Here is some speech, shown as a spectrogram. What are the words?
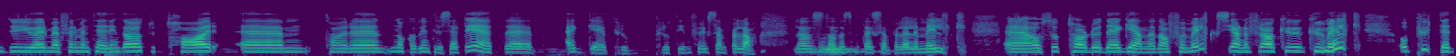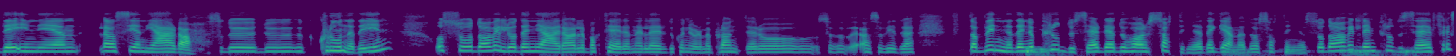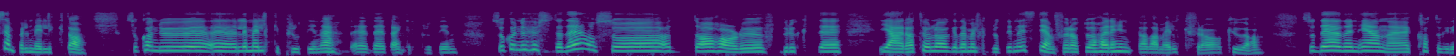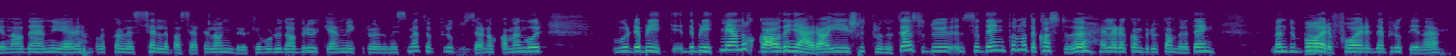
du, gjør med fermentering da, at du tar, eh, tar eh, noe du er interessert i, et eh, eggeprotein f.eks. La oss ta det som et eksempel. Eller melk. Eh, og så tar du det genet da for melk, gjerne fra ku, kumelk, og putter det inn i en la oss si en gjær. da. Så du, du kloner det inn. Og så da vil jo den gjæra eller bakterien, eller du kan gjøre det med planter og så, altså videre, da begynner den å produsere det du har satt inn i det genet du har satt inn i. Så da vil den produsere f.eks. melk, da. Så kan du, eh, eller melkeproteinet, det er et enkeltprotein. Så kan du høste det, og så da har du brukt eh, gjæra til å lage det melkeproteinet, istedenfor at du har henta melk fra kua. Så det er den ene kategorien av det nye cellebaserte landbruket, hvor du da bruker en mikroorganisme til å produsere noe, men hvor hvor det blir, det blir ikke med noe av den gjæra i sluttproduktet. Så, du, så, den på en måte kaster du, eller du kan bruke til andre ting. Men du bare får det proteinet.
